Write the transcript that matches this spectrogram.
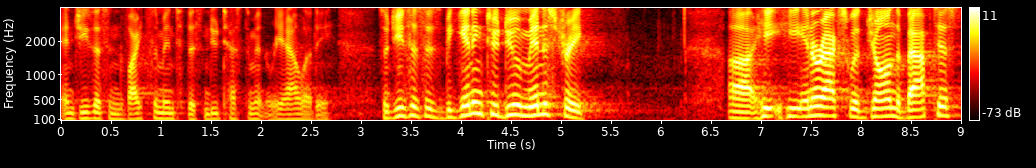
and Jesus invites him into this New Testament reality. So Jesus is beginning to do ministry. Uh, he, he interacts with John the Baptist,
